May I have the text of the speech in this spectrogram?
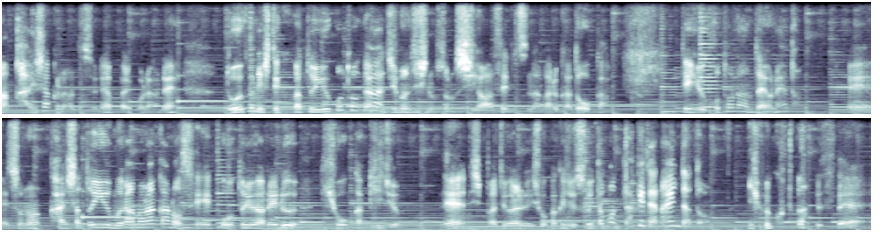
まあ解釈なんですよね、やっぱりこれはね。どういうふうにしていくかということが自分自身のその幸せにつながるかどうかっていうことなんだよねと。えー、その会社という村の中の成功と言われる評価基準、ね、失敗と言われる評価基準、そういったものだけじゃないんだと いうことなんですね。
